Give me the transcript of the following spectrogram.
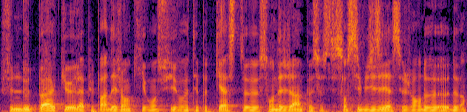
je ne doute pas que la plupart des gens qui vont suivre tes podcasts euh, sont déjà un peu sensibilisés à ce genre de, de vin.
